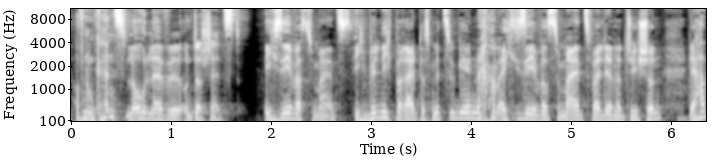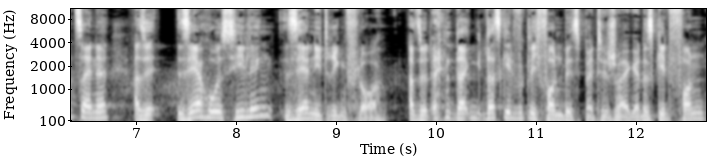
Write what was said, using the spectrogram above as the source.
auf einem ganz low Level unterschätzt. Ich sehe, was du meinst. Ich bin nicht bereit, das mitzugehen, aber ich sehe, was du meinst, weil der natürlich schon, der hat seine, also sehr hohes Ceiling, sehr niedrigen Floor. Also da, das geht wirklich von bis bei Tischweiger. Das geht von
